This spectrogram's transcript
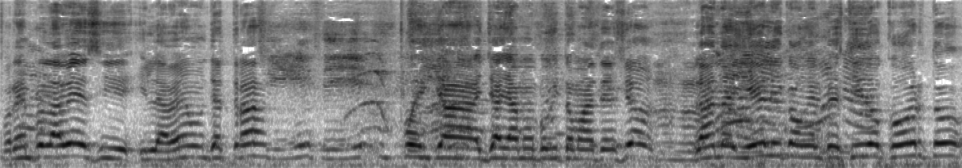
por ejemplo, la vez y, y la vemos de atrás, Sí, sí. pues ya, ya llama un poquito más atención. La Nayeli con el vestido corto,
